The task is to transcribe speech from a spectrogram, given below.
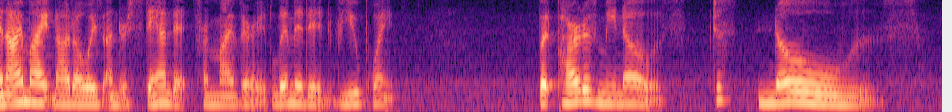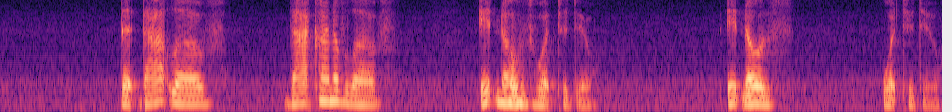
And I might not always understand it from my very limited viewpoint. But part of me knows, just knows, that that love, that kind of love, it knows what to do. It knows what to do.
